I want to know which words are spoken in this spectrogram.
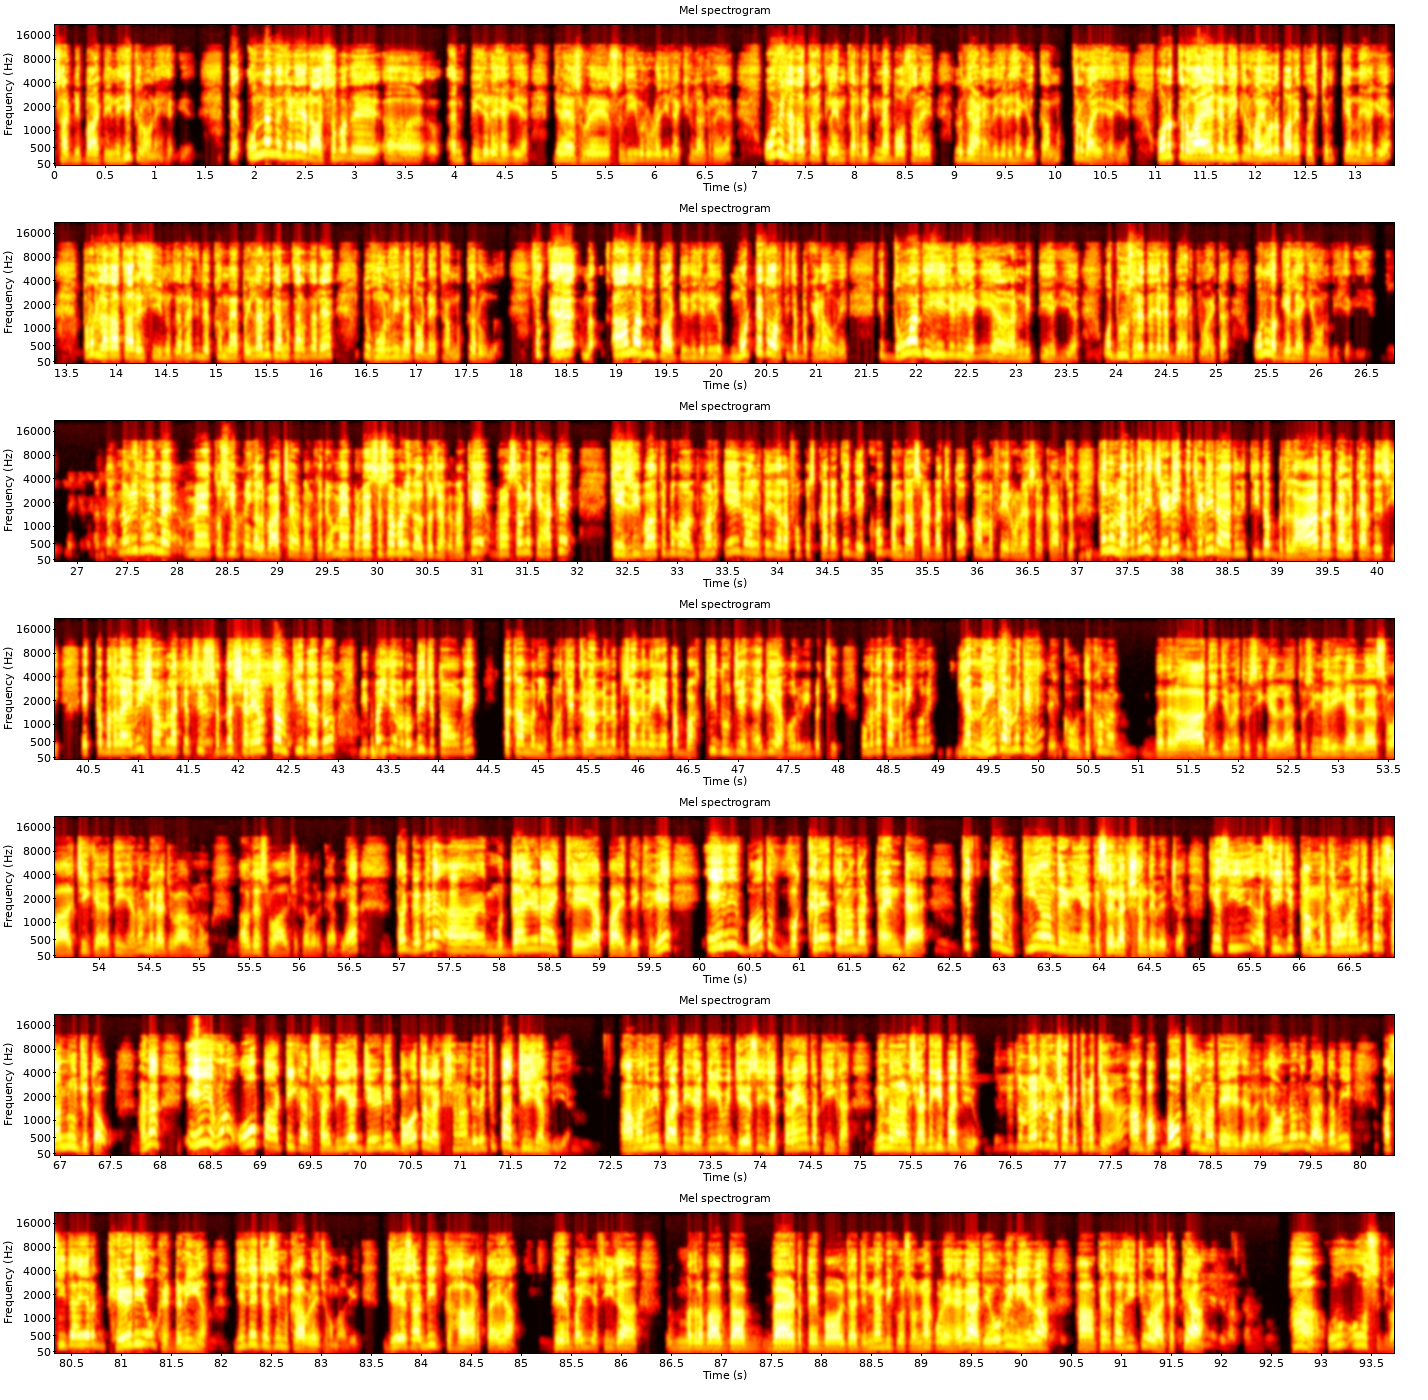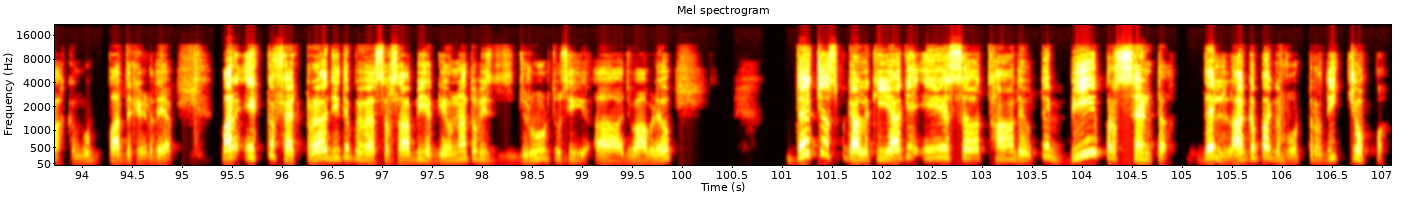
ਸਾਡੀ ਪਾਰਟੀ ਨੇ ਹੀ ਕਰਾਉਣੇ ਹੈਗੇ ਤੇ ਉਹਨਾਂ ਦੇ ਜਿਹੜੇ ਰਾਜ ਸਭਾ ਦੇ ਐਮਪੀ ਜਿਹੜੇ ਹੈਗੇ ਆ ਜਿਹੜੇ ਇਸ ਵੇਲੇ ਸੰਜੀਵ ਅਰੋੜਾ ਜੀ ਇਲੈਕਸ਼ਨ ਲੜ ਰਹੇ ਆ ਉਹ ਵੀ ਲਗਾਤਾਰ ਕਲੇਮ ਕਰ ਰਹੇ ਕਿ ਮੈਂ ਬਹੁਤ ਸਾਰੇ ਲੁਧਿਆਣੇ ਦੇ ਜਿਹੜੇ ਹੈਗੇ ਉਹ ਕੰਮ ਕਰਵਾਏ ਹੈਗੇ ਆ। ਹੁਣ ਕਰਵਾਏ ਜਾਂ ਨਹੀਂ ਕਰਵਾਏ ਉਹਦੇ ਬਾਰੇ ਕੁਐਸਚਨ ਚਿੰਨ ਹੈਗੇ ਆ, ਪਰ ਉਹ ਲਗਾਤਾਰ ਇਸ ਚੀਜ਼ ਨੂੰ ਕਰ ਰਹੇ ਕਿ ਵੇਖੋ ਮੈਂ ਪਹਿਲਾਂ ਵੀ ਕੰਮ ਕਰਦਾ ਰਿਹਾ ਤੇ ਹੁਣ ਵੀ ਮੈਂ ਤੁਹਾਡੇ ਕੰਮ ਕਰੂੰਗਾ। ਸੋ ਕਹਿ- ਆਮ ਆਦਮੀ ਪਾਰਟੀ ਦੀ ਜਿਹੜੀ ਮੋٹے ਤੌਰ ਤੇ ਜੇ ਆਪਾਂ ਕਹਿਣਾ ਹੋਵੇ ਕਿ ਦੋਵਾਂ ਦੀ ਹੀ ਜਿਹੜੀ ਹੈਗੀ ਆ ਰਣਨੀਤੀ ਹੈਗੀ ਆ, ਉਹ ਦੂਸਰੇ ਤੇ ਜਿਹੜੇ ਬੈਡ ਪੁਆਇੰਟ ਆ, ਉਹਨੂੰ ਅੱਗੇ ਲੈ ਕੇ ਆਉਣ ਦੀ ਹੈਗੀ ਆ। ਤਾਂ ਨਵਰੀਤ ਭਾਈ ਮੈਂ ਮੈਂ ਤੁਸੀਂ ਆਪਣੀ ਗੱਲ ਬਾਅਦ ਚ ਐਡ ਆਨ ਕਰਿਓ। ਮੈਂ ਪ੍ਰੋਫੈਸਰ ਸਾਹਿਬ ਵਾਲੀ ਗੱਲ ਤੋਂ ਚੱਕਦਾ ਕਿ ਪ੍ਰੋਫੈਸਰ ਸਾਹਿਬ ਨੇ ਕਿਹਾ ਕਿ ਕੇਜਰੀਵਾਲ ਤੇ ਭਗਵੰਤ ਮਾਨ ਇਹ ਗੱਲ ਤੇ ਜ਼ਿਆਦਾ ਫੋਕਸ ਕਰ ਰਿਹਾ ਕਿ ਦੇਖੋ ਬੰਦਾ ਸਾਡਾ ਚ ਤਾਂ ਉਹ ਕੰਮ ਫੇਰ ਹੋਣਾ ਸਰਕਾਰ ਚ। ਤੁਹਾਨੂੰ ਲੱਗਦਾ ਨਹੀਂ ਜਿਹੜੀ ਜਿਹੜੀ ਰਾਜਨੀਤੀ ਦਾ ਬਦਲਾਅ ਦਾ ਗੱਲ ਕਰਦੇ ਸੀ, ਇੱਕ ਬਦਲਾਅ ਇਹ ਵੀ ਸ਼ਾਮਲ ਆ ਕਿ ਤੁਸੀਂ ਸਿੱਧਾ ਸ਼ਰੇਆਮ ਧਮਕੀ ਦੇ ਦਿਓ ਵੀ ਭਾਈ ਜੇ ਵਿਰੋਧੀ ਜਿਤਾਓਗੇ ਤਾਂ ਕੰਮ ਨਹੀਂ। ਹੁਣ ਜੇ 94 95 ਹੈ ਤਾਂ ਬਾਕੀ ਦੂਜੇ ਹੈਗੇ ਆ ਹੋਰ ਵੀ 25 ਉਹਨਾਂ ਦੇ ਕੰਮ ਨਹੀਂ ਹੋ ਰਹੇ? ਜਾਂ ਨਹੀਂ ਕਰਨਗੇ ਇਹ? ਦੇਖੋ ਦੇਖੋ ਮੈਂ ਬਦਲਾਅ ਦੀ ਜਿਵੇਂ ਤੁਸੀਂ ਗੱਲ ਹੈ ਤੁਸੀਂ ਮੇਰੀ ਗੱਲ ਸਵਾਲ 'ਚ ਹੀ ਕਹਿਤੀ ਹੈ ਨਾ ਮੇਰਾ ਜਵਾਬ ਨੂੰ ਆਪਦੇ ਸਵਾਲ 'ਚ ਕਵਰ ਕਰ ਲਿਆ। ਤਾਂ ਗਗਨ ਮੁੱਦਾ ਜਿਹੜਾ ਇੱਥੇ ਆਪਾਂ ਅੱਜ ਦੇਖ ਗਏ ਇਹ ਵੀ ਬਹੁਤ ਵੱਖਰੇ ਤਰ੍ਹਾਂ ਦਾ ਟ੍ਰੈਂਡ ਹੈ ਕਿ ਧਮਕੀਆਂ ਦੇਣੀਆਂ ਕਿਸੇ ਇਲੈਕਸ਼ਨ ਦੇ ਵਿੱਚ ਕਿ ਅਸੀਂ ਅਸੀਂ ਜੇ ਕੰਮ ਕਰਾਉਣਾ ਜੀ ਫਿਰ ਸਾਨੂੰ ਜਿਤਾਓ ਹਨਾ? ਇਹ ਹੁਣ ਉਹ ਪਾਰਟੀ ਕਰ ਸਕਦੀ ਹੈ ਜਿਹੜੀ ਬਹੁਤ ਇਲੈਕਸ਼ਨਾਂ ਦੇ ਵਿੱਚ ਭੱਜੀ ਜਾਂਦੀ ਹੈ। ਆਮ ਆਦਮੀ ਪਾਰਟੀ ਦਾ ਕੀ ਹੈ ਵੀ ਜੇ ਅਸੀਂ ਜਿੱਤ ਰਹੇ ਹਾਂ ਤਾਂ ਠੀਕ ਆ ਨਹੀਂ ਮੈਦਾਨ ਛੱਡ ਕੇ ਭੱਜ ਜਿਓ ਦਿੱਲੀ ਤੋਂ ਮੇਅਰ ਚੋਣ ਛੱਡ ਕੇ ਭੱਜੇ ਆ? ਹਾਂ ਬਹੁ- ਬਹੁਤ ਥਾਵਾਂ ਤੇ ਇਹ ਜਿਹਾ ਲੱਗਦਾ ਉਹਨਾਂ ਨੂੰ ਲੱਗਦਾ ਵੀ ਅਸੀਂ ਤਾਂ ਯਾਰ ਖੇਡ ਹੀ ਉਹ ਖੇਡਣੀ ਆ ਜਿਹਦੇ 'ਚ ਅਸੀਂ ਮੁਕਾਬਲੇ 'ਚ ਹੋਵਾਂਗੇ। ਜੇ ਸਾਡੀ ਹਾਰ ਤੈਅ ਆ ਫਿਰ ਬਾਈ ਅਸੀਂ ਤਾਂ ਮਤਲਬ ਆਪਦਾ ਬੈਟ ਤੇ ਬਾਲ ਜਾਂ ਜਿੰਨਾ ਵੀ ਕੁਝ ਉਹਨਾਂ ਕੋਲੇ ਹੈਗਾ ਜੇ ਉਹ ਵੀ ਨਹੀਂ ਹੈਗਾ ਹਾਂ ਫਿਰ ਤਾਂ ਅਸੀਂ ਝੋਲਾ ਚੱਕਿਆ। ਹਾਂ ਉਹ ਉਸ ਜਵਾਕਾਂ ਨੂੰ ਵੱਧ ਖੇਡਦੇ ਆ। ਪਰ ਇੱਕ ਫੈਕਟਰ ਜਿਹਤੇ ਪ੍ਰੋਫੈਸਰ ਸਾਹਿਬ ਵੀ ਅੱਗੇ ਉਹਨਾਂ ਤੋਂ ਵੀ ਜ਼ਰੂਰ ਤੁਸੀਂ ਜਵਾਬ ਲਿਓ। ਦਿਲਚਸਪ ਗੱਲ ਕੀ ਆ ਕਿ ਇਸ ਥਾਂ ਦੇ ਉੱਤੇ 20% ਦੇ ਲਗਭਗ ਵੋਟਰ ਦੀ ਚੁੱਪ।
